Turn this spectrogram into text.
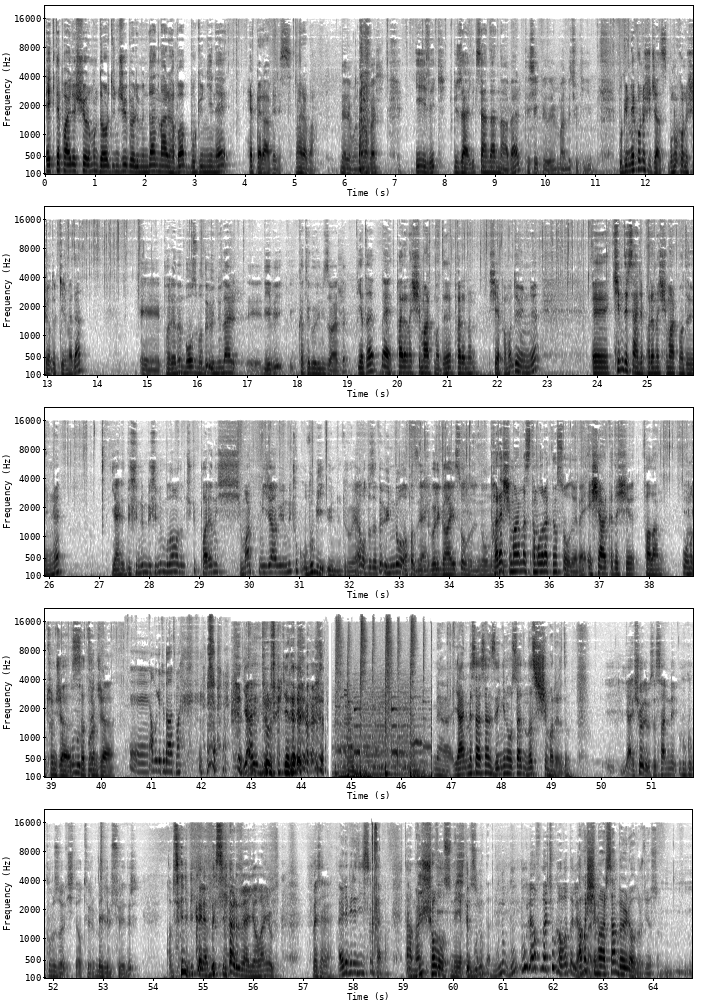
Ekte Paylaşıyorum'un dördüncü bölümünden merhaba. Bugün yine hep beraberiz. Merhaba. Merhaba, ne haber? İyilik, güzellik. Senden ne haber? Teşekkür ederim, ben de çok iyiyim. Bugün ne konuşacağız? Bunu konuşuyorduk girmeden. Ee, paranın bozmadığı ünlüler e, diye bir kategorimiz vardı. Ya da evet paranın şımartmadığı, paranın şey yapamadığı ünlü. Ee, kimdir sence paranın şımartmadığı ünlü? Yani düşündüm düşündüm bulamadım çünkü paranın şımartmayacağı bir ünlü çok ulu bir ünlüdür o ya. O da zaten ünlü olamaz yani. Böyle gayesi olmaz ünlü olmaz. Para şımarması tam olarak nasıl oluyor be? Eşi arkadaşı falan unutunca, Unutma. satınca. Ee, ama götü dağıtmak. Yani durduk yere. Ya, yani mesela sen zengin olsaydın nasıl şımarırdın? yani şöyle mesela seninle hukukumuz var işte atıyorum belli bir süredir. Abi seni bir kalemde silerdim yani yalan yok. Mesela. Öyle biri değilsin ki ama. Tamam ben Bu- şov olsun diye işte yapıyorsun bunu, da. bunu, bu, bu laflar çok havada laflar. Ama şımarsan böyle olur diyorsun.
